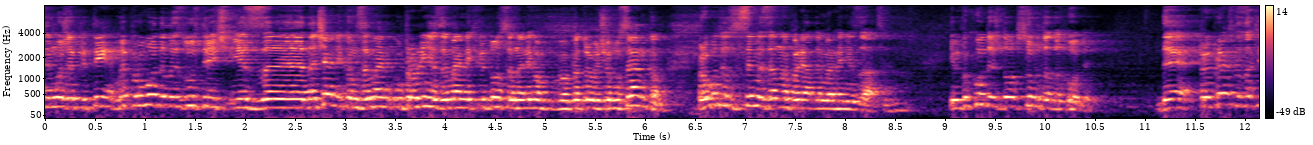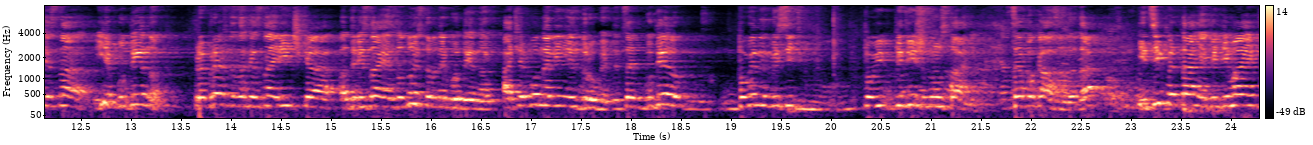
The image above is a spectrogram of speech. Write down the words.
не може піти. Ми проводили зустріч із е, начальником земель, управління земельних відносин Олегом Петровичем Усенком, проводив з всіми земнопорядними організаціями. І виходиш до абсурду доходить, де прибережна захисна є будинок, прибережна захисна річка відрізає з одної сторони будинок, а червона лінія з другої. Цей будинок повинен висіти в підвішеному стані. Це показували, так? І ці питання піднімають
